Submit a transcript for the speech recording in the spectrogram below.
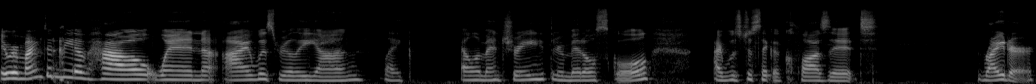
it reminded me of how when i was really young like elementary through middle school i was just like a closet writer.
